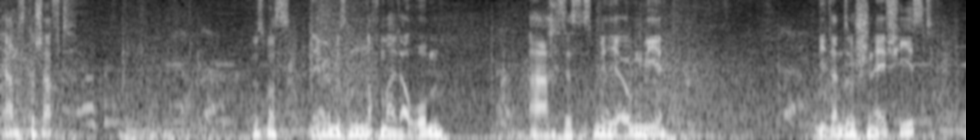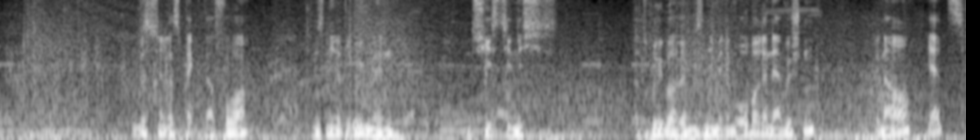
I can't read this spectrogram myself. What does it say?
Wir haben es geschafft. Müssen wir's... Ne, wir müssen nochmal da oben. Ach, das ist mir hier irgendwie... Wenn die dann so schnell schießt. Ein bisschen Respekt davor. Wir müssen hier drüben hin. Und schießt die nicht da drüber. Wir müssen die mit dem oberen erwischen. Genau. Jetzt.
